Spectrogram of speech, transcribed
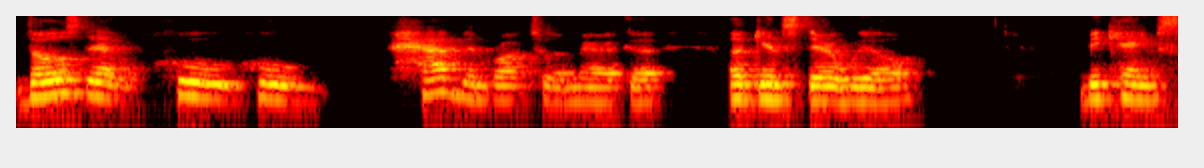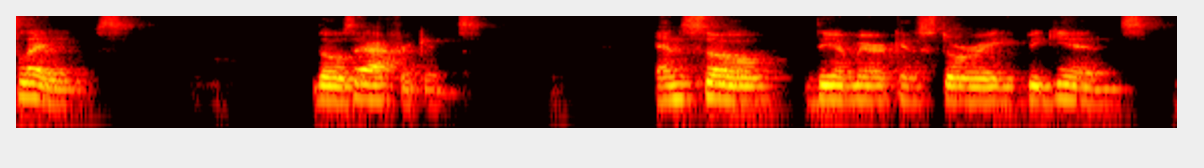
Those that who, who have been brought to America against their will became slaves, those Africans. And so the American story begins,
